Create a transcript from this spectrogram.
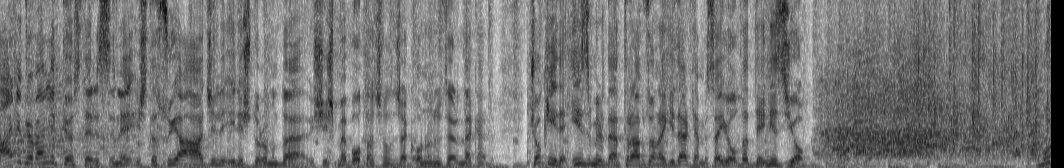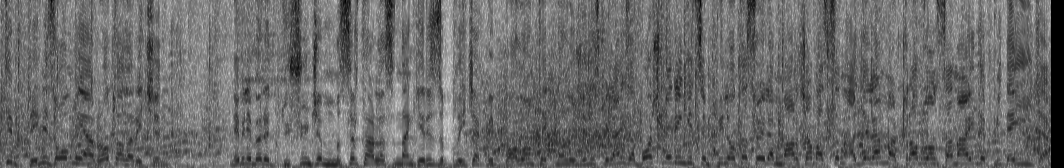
Aynı güvenlik gösterisini işte suya acil iniş durumunda şişme bot açılacak. Onun üzerinde kaybet. Çok iyi de İzmir'den Trabzon'a giderken mesela yolda deniz yok. Bu tip deniz olmayan rotalar için ne bileyim böyle düşünce mısır tarlasından geri zıplayacak bir balon teknolojiniz falan ise boş verin gitsin. Pilota söyle marşa bassın acelem var. Trabzon sanayide pide yiyeceğim.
